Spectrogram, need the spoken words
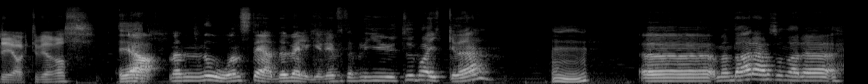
deaktiveres. Ja. Ja. Men noen steder velger de. For eksempel YouTube har ikke det. Mm. Uh, men der er det sånn der eh,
